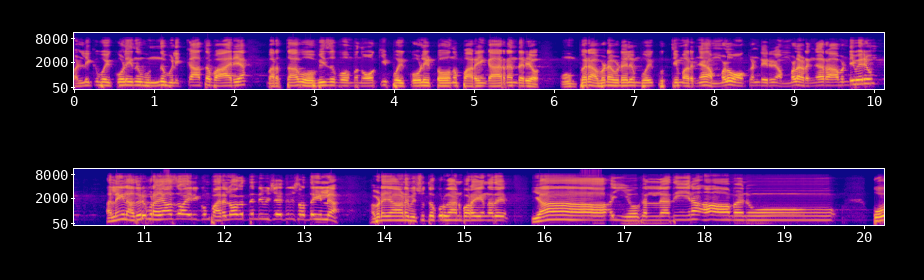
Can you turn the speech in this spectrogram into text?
പള്ളിക്ക് പോയിക്കോളി എന്ന് ഒന്ന് വിളിക്കാത്ത ഭാര്യ ഭർത്താവ് ഓഫീസിൽ പോകുമ്പോൾ നോക്കി പോയിക്കോളിട്ടോ എന്ന് പറയും. കാരണം എന്തറിയോ? മൂപ്പർ അവിടെ എവിടെയെങ്കിലും പോയി കുത്തിമറിഞ്ഞാൽ നമ്മൾ നോക്കേണ്ടി വരും. നമ്മൾ ഇടങ്ങേറാവേണ്ടി വരും. അല്ലെങ്കിൽ അതൊരു പ്രയാസമായിരിക്കും. പരലോകത്തിന്റെ വിഷയത്തിൽ ശ്രദ്ധയില്ല. അവിടെയാണ് വിശുദ്ധ ഖുർആൻ പറയുന്നത് യാ അയ്യുഹല്ലദീന ആമനൂ ഓ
